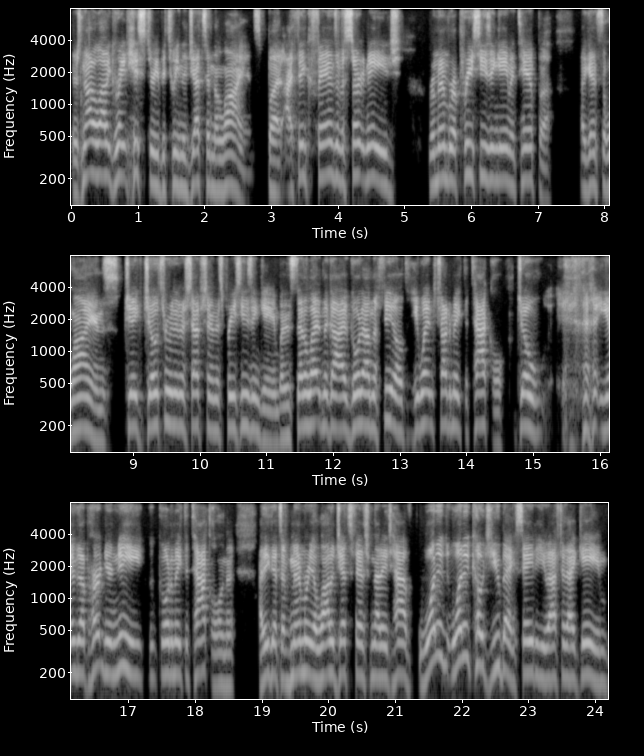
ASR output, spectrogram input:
There's not a lot of great history between the Jets and the Lions, but I think fans of a certain age remember a preseason game in Tampa against the Lions. Jake Joe threw an interception in this preseason game, but instead of letting the guy go down the field, he went and tried to make the tackle. Joe, you ended up hurting your knee, going to make the tackle, and I think that's a memory a lot of Jets fans from that age have. What did what did Coach Ewbank say to you after that game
